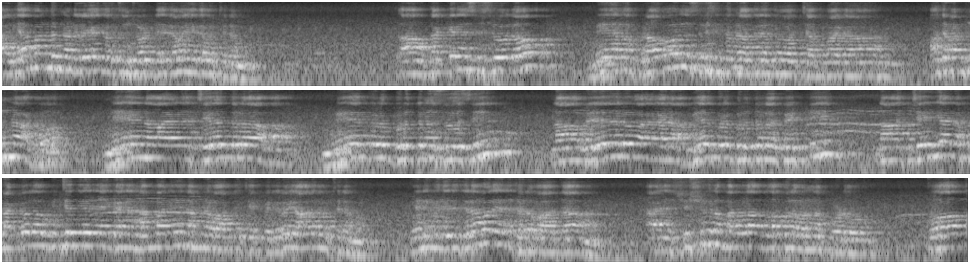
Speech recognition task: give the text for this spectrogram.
ఆయన ఏమంటున్నాడు? ఇరవై వచ్చిన చూడండి. ఇరవై ఐదు వచ్చినాము ఆ తక్కిన శిశువులో మేము ప్రభువును సూచించిన అతనితో చెప్పగా అతడు అంటున్నాడు నేను ఆయన చేతుల మేకుల గుర్తును చూసి నా వేలు ఆయన మేకుల గుర్తులో పెట్టి నా చెయ్యి ఆయన ప్రక్కలో ఉంచదేనే కానీ నమ్మని నమ్మిన వార్త చెప్పారు. ఇరవై ఆరో వచ్చినము ఎనిమిది దినములైన తర్వాత ఆయన శిశువుల మరలా లోపల ఉన్నప్పుడు తోమ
